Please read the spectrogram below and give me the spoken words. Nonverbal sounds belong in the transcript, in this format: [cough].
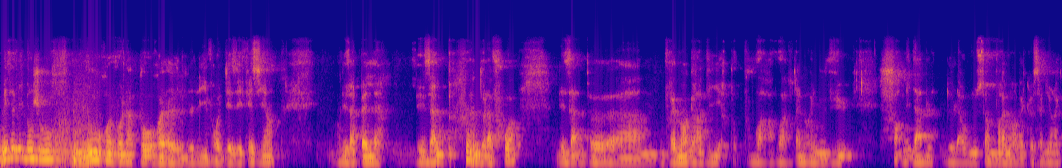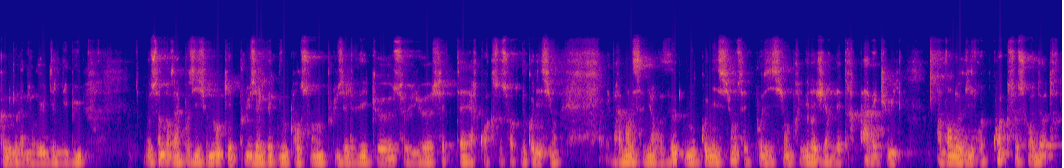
Mes amis, bonjour. Nous revoilà pour euh, le livre des Éphésiens. On les appelle les Alpes [laughs] de la foi, les Alpes euh, à vraiment gravir pour pouvoir avoir vraiment une vue formidable de là où nous sommes vraiment avec le Seigneur. Et comme nous l'avions vu dès le début, nous sommes dans un positionnement qui est plus élevé que nous pensons, plus élevé que ce lieu, cette terre, quoi que ce soit que nous connaissions. Et vraiment, le Seigneur veut que nous connaissions cette position privilégiée d'être avec lui avant de vivre quoi que ce soit d'autre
